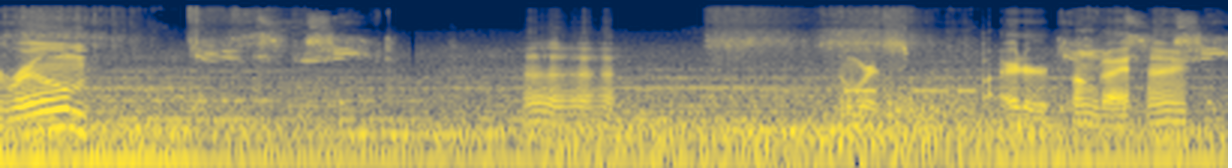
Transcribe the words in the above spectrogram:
That? Uh, weird spider fungi thing.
